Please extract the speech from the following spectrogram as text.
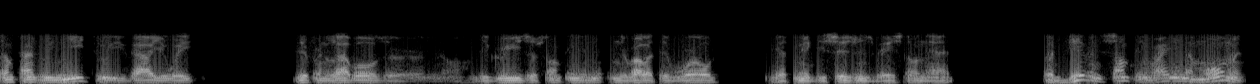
sometimes we need to evaluate different levels or you know degrees of something in, in the relative world. We have to make decisions based on that. But given something right in the moment,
